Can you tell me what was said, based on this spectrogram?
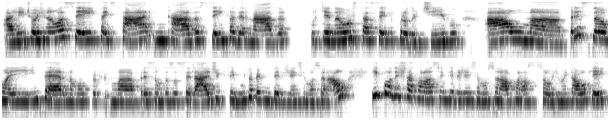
A gente hoje não aceita estar em casa sem fazer nada, porque não está sendo produtivo. Há uma pressão aí interna, uma, uma pressão da sociedade que tem muito a ver com inteligência emocional. E quando está com a nossa inteligência emocional, com a nossa saúde mental ok,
